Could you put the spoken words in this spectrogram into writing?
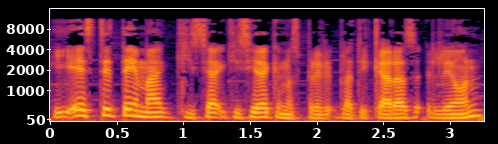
Y este tema quisiera, quisiera que nos platicaras, León,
